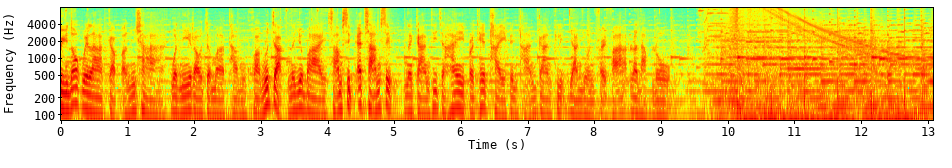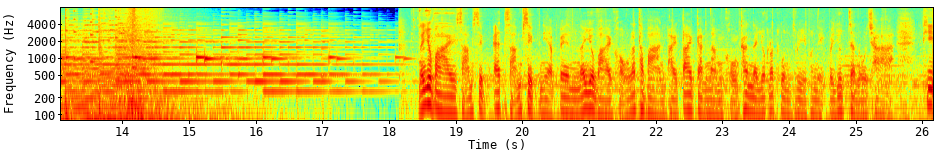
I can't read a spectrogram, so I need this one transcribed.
คุยนอกเวลากับอนุชา วันนี้เราจะมาทำความรู้จักนโยบาย 30 at 30 ในการที่จะให้ประเทศไทยเป็นฐานการผลิตยานยนต์ไฟฟ้าระดับโลก นโยบาย 30 at 30 เนี่ยเป็นนโยบายของรัฐบาลภายใต้การนำของท่านนายกรัฐมนตรีพลเอกประยุทธ์จันโอชา ที่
